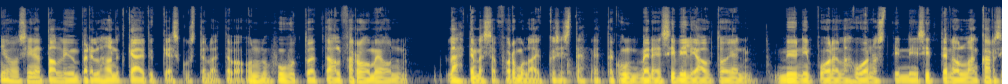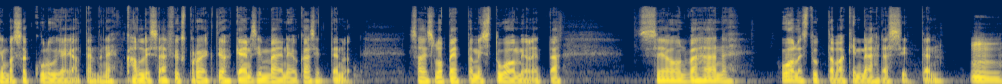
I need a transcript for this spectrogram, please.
Joo, siinä tallin ympärillä on nyt käyty keskustelu, että on huhuttu, että Alfa Romeo on lähtemässä Formula 1. Että kun menee siviiliautojen myynnin puolella huonosti, niin sitten ollaan karsimassa kuluja ja tämmöinen kallis F1-projekti on ehkä ensimmäinen, joka sitten saisi lopettamistuomion, että se on vähän huolestuttavakin nähdä sitten. Mm.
